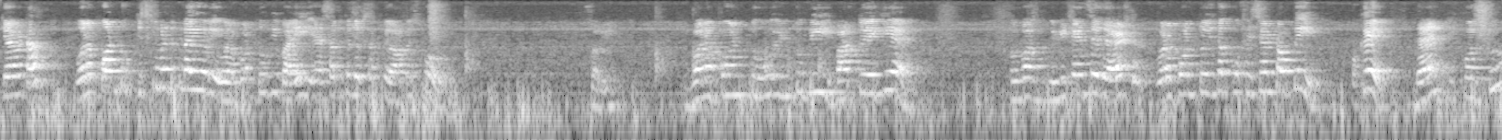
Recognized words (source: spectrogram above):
क्या बेटा? वन अपॉन टू किसकी मल्टीप्लाई हो रही है? वन अपॉन टू की भाई, ऐसा भी तो लिख सकते हो आप इसको। Sorry one upon two into b बात तो एक ही है। तो we can say that one upon two is the coefficient of b okay then equals to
